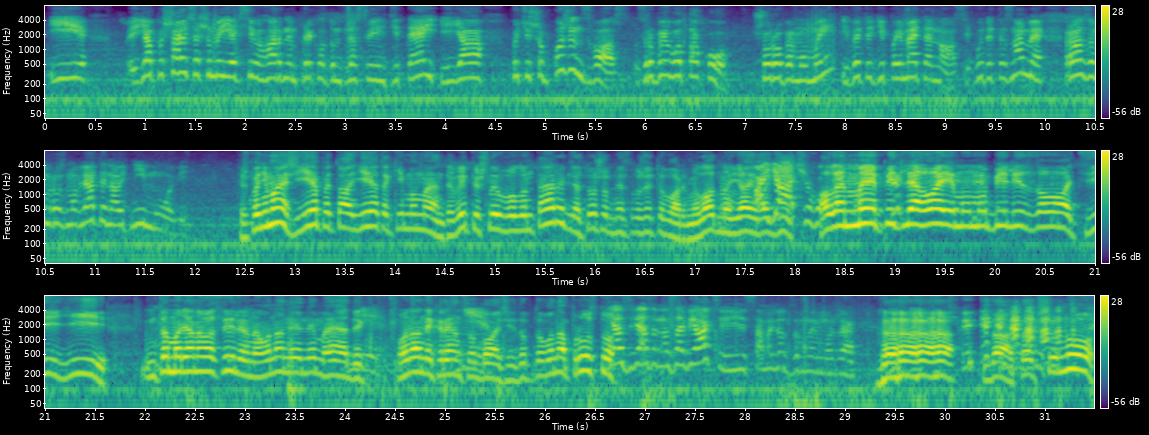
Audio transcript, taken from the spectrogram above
І я пишаюся, що ми є всім гарним прикладом для своїх дітей. І я хочу, щоб кожен з вас зробив отако, що робимо ми, і ви тоді поймете нас, і будете з нами разом розмовляти на одній мові. Ти ж розумієш, є питання, є такі моменти. Ви пішли в волонтери для того, щоб не служити в армії. Ладно, Ну, я і а я чого Але ми підлягаємо мобілізації. Ну, Та Мар'яна Васильівна, вона не, не медик, Ні. вона не хрен Ні. собачий. Тобто вона просто. Я зв'язана з авіацією, і самоліт за мною може. да, так що ну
